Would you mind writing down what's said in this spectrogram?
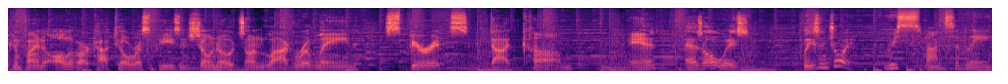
You can find all of our cocktail recipes and show notes on lagerlanespirits.com. And as always, please enjoy. Responsibly.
